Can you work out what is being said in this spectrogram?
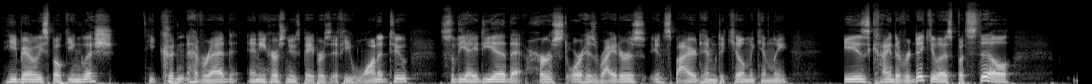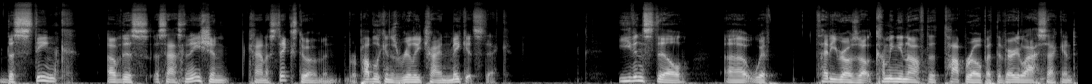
he barely spoke English. He couldn't have read any Hearst newspapers if he wanted to. So the idea that Hearst or his writers inspired him to kill McKinley is kind of ridiculous, but still, the stink of this assassination kind of sticks to him, and Republicans really try and make it stick. Even still, uh, with Teddy Roosevelt coming in off the top rope at the very last second,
